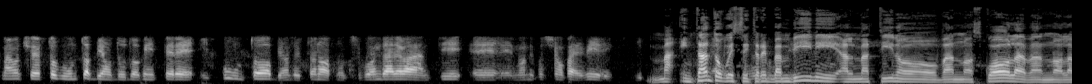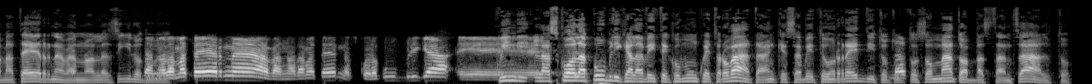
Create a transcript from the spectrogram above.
ma a un certo punto abbiamo dovuto mettere il punto, abbiamo detto no, non si può andare avanti e non ne possiamo fare veri. Ma intanto Eh, questi tre bambini al mattino vanno a scuola, vanno alla materna, vanno all'asilo? Vanno alla materna, vanno alla materna, scuola pubblica. E... Quindi la scuola pubblica l'avete comunque trovata, anche se avete un reddito tutto sommato abbastanza alto.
